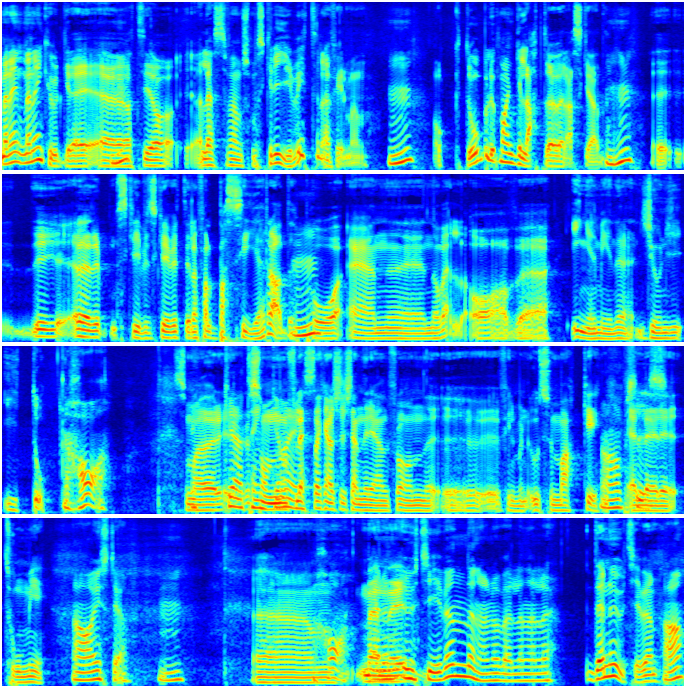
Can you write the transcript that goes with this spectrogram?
men, en, men en kul grej är Mm. att jag, jag läste vem som har skrivit den här filmen. Mm. Och då blev man glatt överraskad. Eh, Det, eller skrivit, skrivit, i alla fall baserad Mm. på en eh, novell av eh, ingen mindre än Junji Ito. Jaha. Som, är, som de flesta kanske känner igen från eh, filmen Uzumaki Ja, eller eh, Tomi. Ja, just det. Mm. Ehm, Jaha. men är den eh, utgiven den här novellen eller? den är utgiven. Ja.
